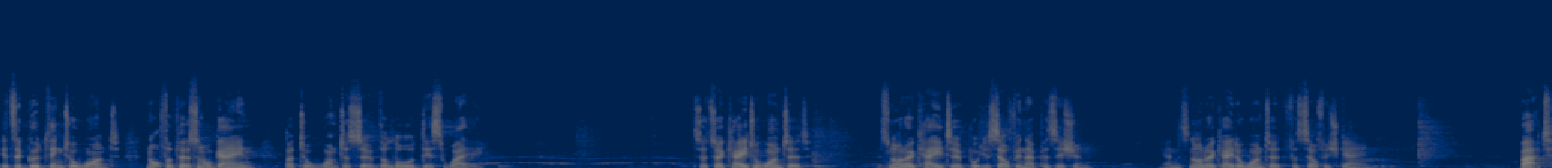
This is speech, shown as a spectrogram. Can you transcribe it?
It's a good thing to want, not for personal gain, but to want to serve the Lord this way. So it's okay to want it, it's not okay to put yourself in that position, and it's not okay to want it for selfish gain. But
